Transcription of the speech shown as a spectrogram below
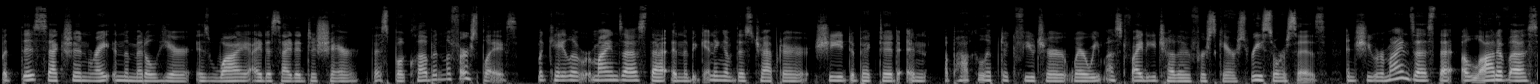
But this section right in the middle here is why I decided to share this book club in the first place. Mikaela reminds us that in the beginning of this chapter, she depicted an apocalyptic future where we must fight each other for scarce resources. And she reminds us that a lot of us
